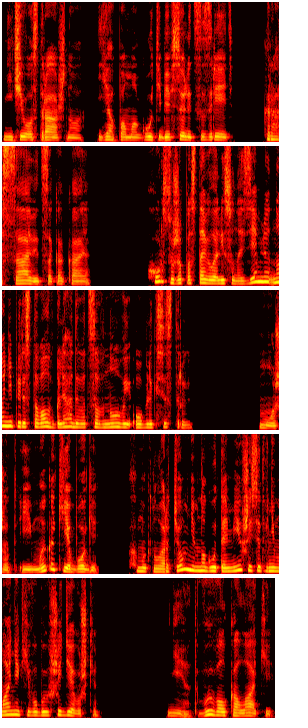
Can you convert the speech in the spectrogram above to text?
«Ничего страшного, я помогу тебе все лицезреть. Красавица какая! Хорс уже поставил Алису на землю, но не переставал вглядываться в новый облик сестры. «Может, и мы какие боги?» – хмыкнул Артем, немного утомившись от внимания к его бывшей девушке. «Нет, вы волколаки,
